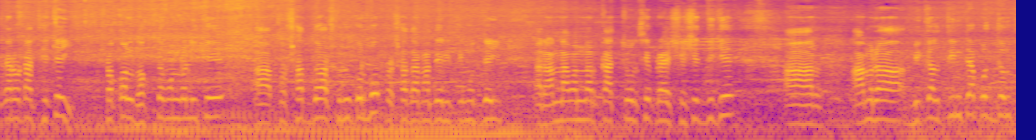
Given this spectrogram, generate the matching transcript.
এগারোটা থেকেই সকল ভক্তমণ্ডলীকে প্রসাদ দেওয়া শুরু করব। প্রসাদ আমাদের ইতিমধ্যেই রান্নাবান্নার কাজ চলছে প্রায় শেষের দিকে। আর আমরা বিকাল তিনটা পর্যন্ত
